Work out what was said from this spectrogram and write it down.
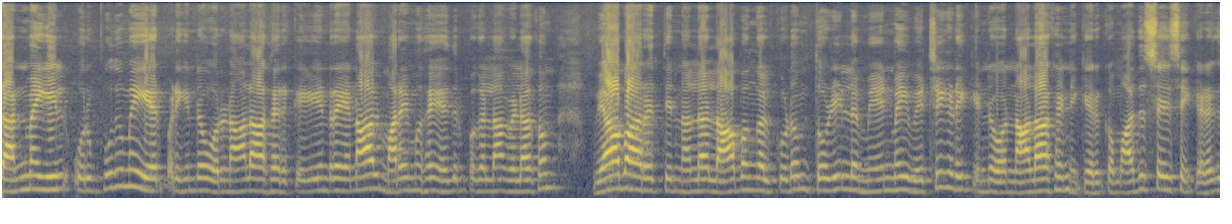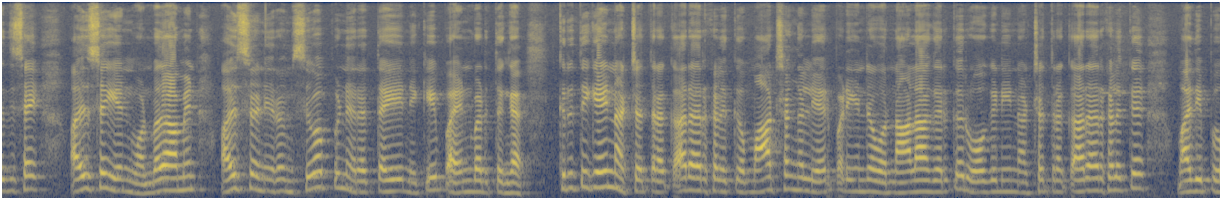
தன்மையில் ஒரு புதுமை ஏற்படுகின்ற ஒரு நாளாக இருக்குது இன்றைய நாள் மறைமுக எதிர்ப்புகள்லாம் விலகும். வியாபாரத்தில் நல்ல லாபங்கள் கூடும். தொழிலில் மேன்மை வெற்றி கிடைக்கின்ற ஒரு நாளாக இன்றைக்கி இருக்கும். அதிர்ஷ்ட திசை கிழக்கு திசை அதிர்ஷ்ட எண் ஒன்பதாம் எண் அதிர்ஷ்ட நிறம் சிவப்பு நிறத்தை இன்றைக்கி பயன்படுத்துங்க. கிருத்திகை நட்சத்திரக்காரர்களுக்கு மாற்றங்கள் ஏற்படுகின்ற ஒரு நாளாக இருக்குது ரோகிணி நட்சத்திரக்காரர்களுக்கு மதிப்பு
